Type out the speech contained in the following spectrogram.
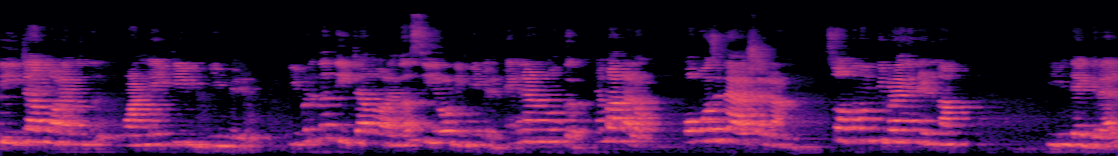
തീറ്റ എന്ന് പറയുന്നത് വൺ എയ്റ്റി വരും. ഇവിടുത്തെ തീറ്റ എന്ന് പറയുന്നത് സീറോ ഡിഗ്രി വരും. എങ്ങനെയാണ് നോക്ക്? ഞാൻ പറഞ്ഞല്ലോ ഓപ്പോസിറ്റ് ഡയറക്ഷനിലാണ് സോ അപ്പൊ നമുക്ക് ഇവിടെ എങ്ങനെ എഴുതാം? ഇന്റഗ്രൽ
